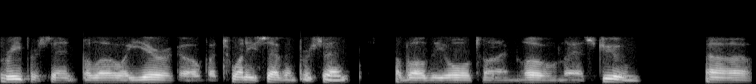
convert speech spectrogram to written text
3% below a year ago, but 27% above the all time low last June. Uh,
